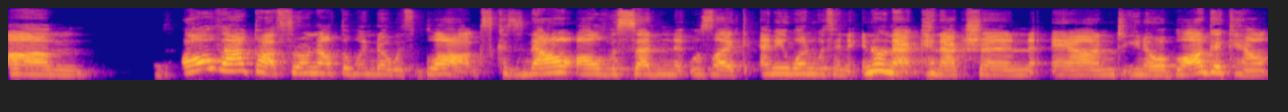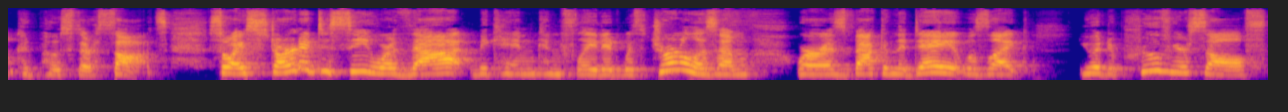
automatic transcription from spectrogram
Um, all that got thrown out the window with blogs because now all of a sudden it was like anyone with an internet connection and you know a blog account could post their thoughts. So i started to see where that became conflated with journalism whereas back in the day it was like you had to prove yourself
